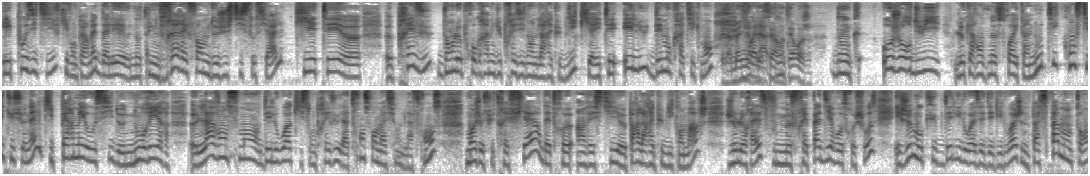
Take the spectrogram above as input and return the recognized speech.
et positives qui vont permettre d'aller euh, noter une vraie réforme de justice sociale qui était prévue dans le programme du président de la République, qui a été élu démocratiquement. Et la manière de faire interroge. Donc Aujourd'hui, le 49.3 est un outil constitutionnel qui permet aussi de nourrir euh, l'avancement des lois qui sont prévues, la transformation de la France. Moi, je suis très fière d'être investi euh, par La République En Marche. Je le reste, vous ne me ferez pas dire autre chose. Et je m'occupe des Lilloises et des Lillois. Je ne passe pas mon temps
